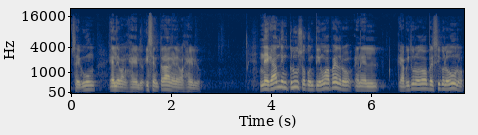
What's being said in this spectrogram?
según el Evangelio y centradas en el Evangelio. Negando incluso, continúa Pedro en el capítulo 2, versículo 1,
